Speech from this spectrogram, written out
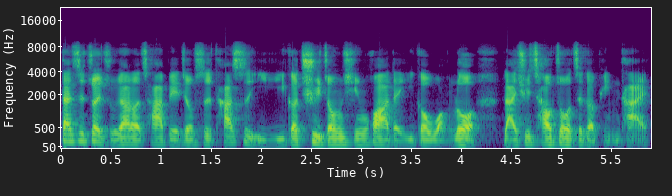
但是最主要的差别就是它是以一个去中心化的一个网络来去操作这个平台。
